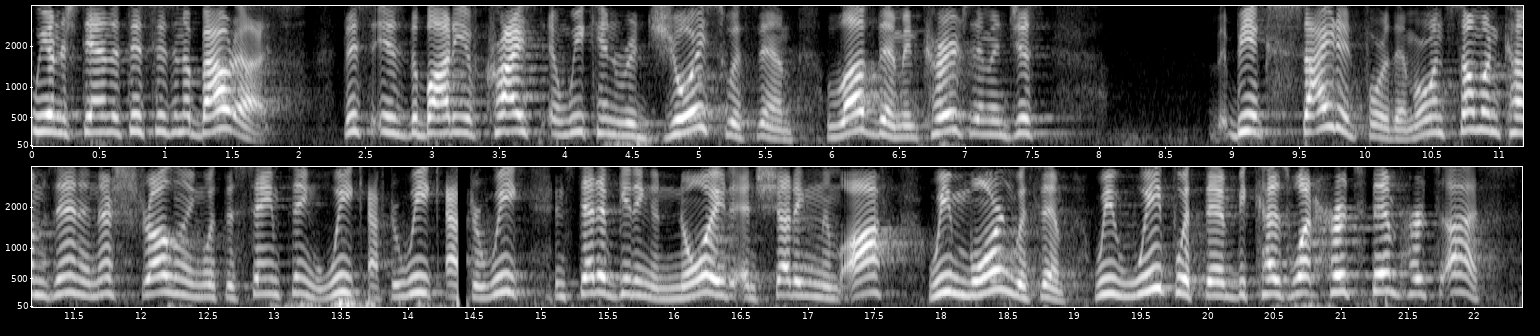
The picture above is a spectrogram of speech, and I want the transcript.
we understand that this isn't about us. This is the body of Christ, and we can rejoice with them, love them, encourage them, and just be excited for them. Or when someone comes in and they're struggling with the same thing week after week after week, instead of getting annoyed and shutting them off, we mourn with them. We weep with them because what hurts them hurts us.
